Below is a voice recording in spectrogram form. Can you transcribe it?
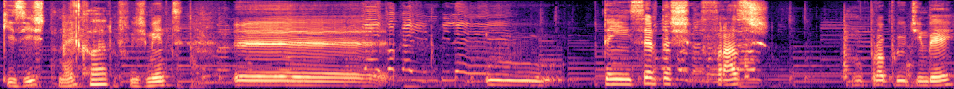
que existe, né? Claro. Infelizmente. Eh, o- tem certas frases no próprio djembe,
